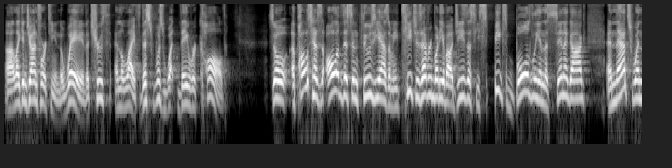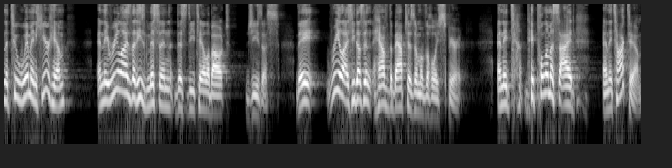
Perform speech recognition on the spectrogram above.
Uh, like in John 14, the way, the truth, and the life. This was what they were called. So Apollos has all of this enthusiasm. He teaches everybody about Jesus. He speaks boldly in the synagogue. And that's when the two women hear him and they realize that he's missing this detail about Jesus they realize he doesn't have the baptism of the Holy Spirit. And they, t- they pull him aside and they talk to him.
